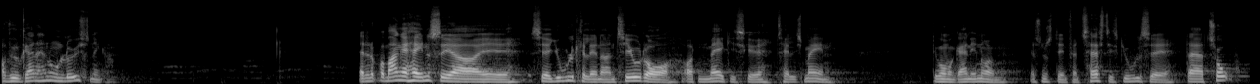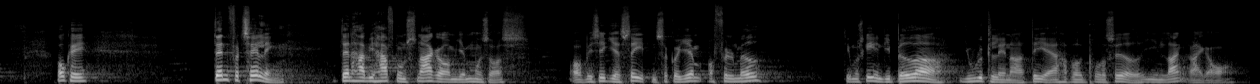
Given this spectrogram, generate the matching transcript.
Og vi vil gerne have nogle løsninger. Hvor mange herinde ser, øh, ser julekalenderen Theodor og den magiske talisman? Det må man gerne indrømme. Jeg synes, det er en fantastisk juleserie. Der er to. Okay. Den fortælling, den har vi haft nogle snakker om hjemme hos os. Og hvis ikke I har set den, så gå hjem og følg med. Det er måske en af de bedre julekalendere, DR har fået produceret i en lang række år.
